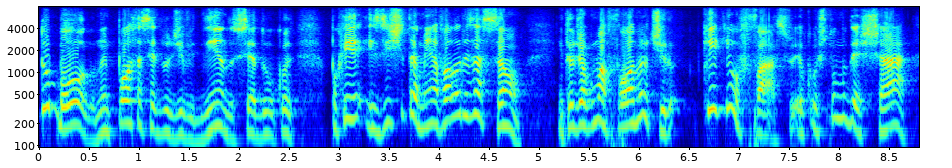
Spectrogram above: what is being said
do bolo, não importa se é do dividendo, se é do. Porque existe também a valorização. Então, de alguma forma, eu tiro. O que, que eu faço? Eu costumo deixar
